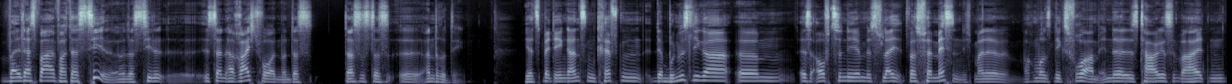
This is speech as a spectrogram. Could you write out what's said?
weil das war einfach das Ziel. Das Ziel äh, ist dann erreicht worden und das, das ist das äh, andere Ding. Jetzt mit den ganzen Kräften der Bundesliga ähm, es aufzunehmen, ist vielleicht etwas vermessen. Ich meine, machen wir uns nichts vor. Am Ende des Tages sind wir halt ein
